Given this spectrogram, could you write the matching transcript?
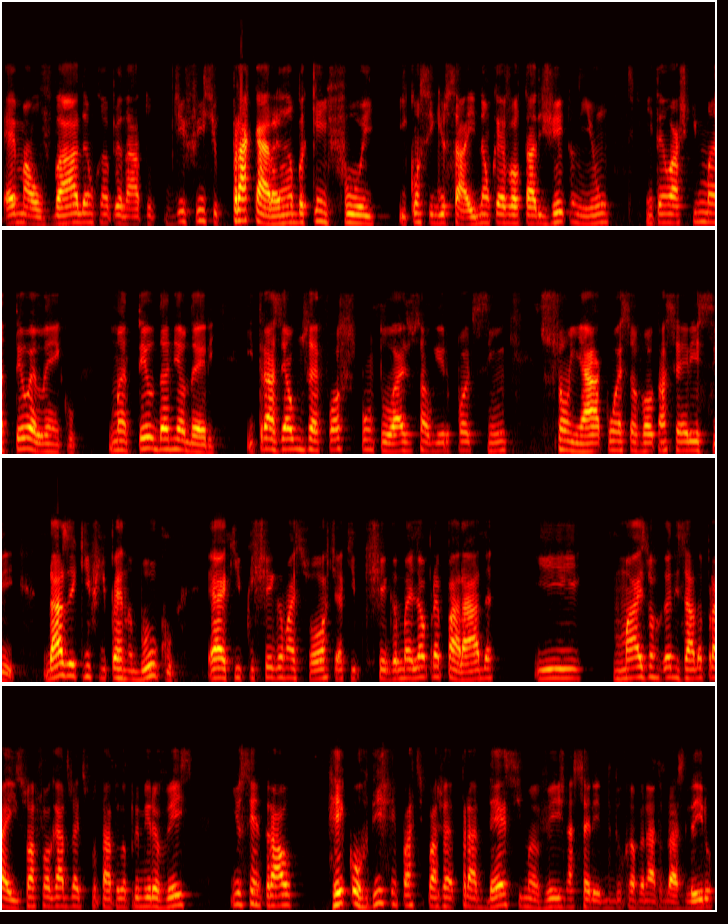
é malvada, é um campeonato difícil pra caramba. Quem foi e conseguiu sair não quer voltar de jeito nenhum. Então, eu acho que manter o elenco, manter o Daniel Neri e trazer alguns reforços pontuais, o Salgueiro pode sim sonhar com essa volta à Série C. Das equipes de Pernambuco, é a equipe que chega mais forte, é a equipe que chega melhor preparada e mais organizada para isso. O Afogados vai disputar pela primeira vez e o Central, recordista em participar para a décima vez na Série D do Campeonato Brasileiro,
